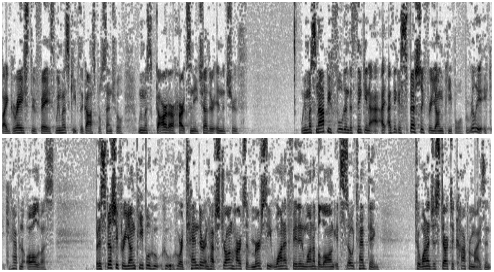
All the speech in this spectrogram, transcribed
by grace through faith. We must keep the gospel central. We must guard our hearts and each other in the truth. We must not be fooled into thinking, I, I think, especially for young people, but really it can happen to all of us, but especially for young people who, who, who are tender and have strong hearts of mercy, want to fit in, want to belong. It's so tempting to want to just start to compromise and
